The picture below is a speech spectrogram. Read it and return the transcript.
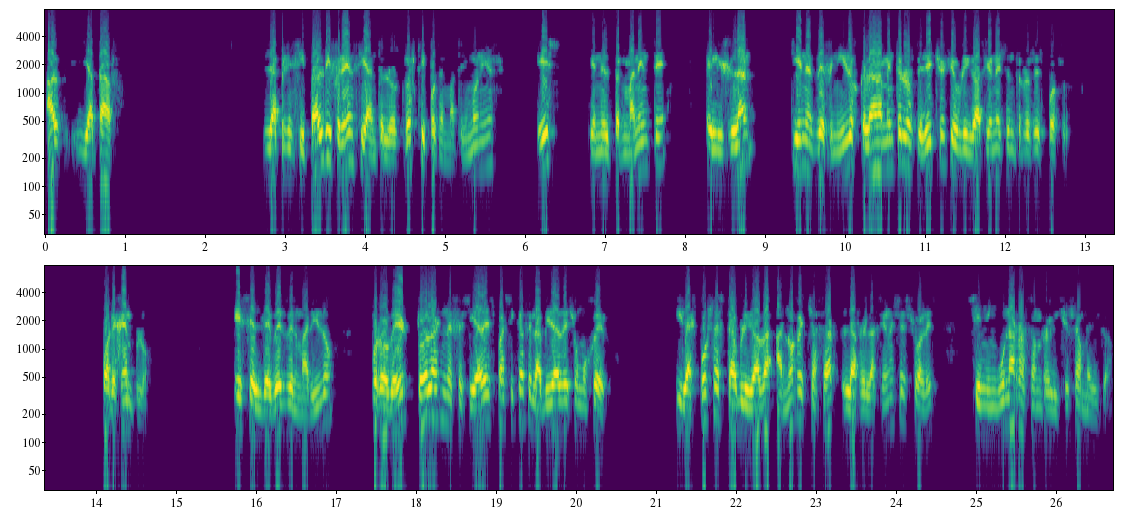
al-Yataf. La principal diferencia entre los dos tipos de matrimonios es que en el permanente el Islam tiene definidos claramente los derechos y obligaciones entre los esposos. Por ejemplo, es el deber del marido proveer todas las necesidades básicas de la vida de su mujer, y la esposa está obligada a no rechazar las relaciones sexuales sin ninguna razón religiosa o médica.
